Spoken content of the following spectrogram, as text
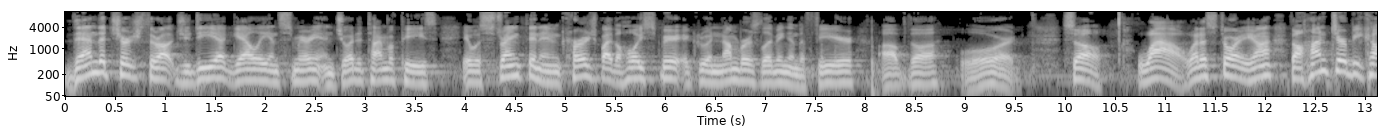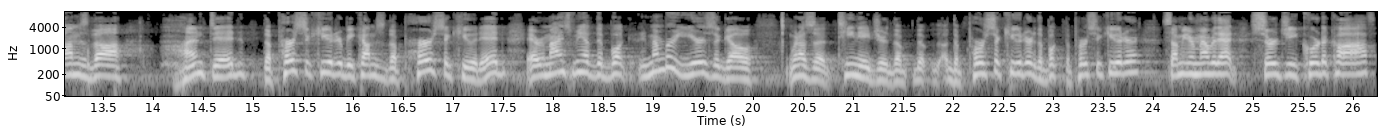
Then the church throughout Judea, Galilee, and Samaria enjoyed a time of peace. It was strengthened and encouraged by the Holy Spirit. It grew in numbers, living in the fear of the Lord. So, wow, what a story, huh? The hunter becomes the hunted. The persecutor becomes the persecuted. It reminds me of the book. Remember years ago when I was a teenager, the, the, the Persecutor, the book The Persecutor? Some of you remember that? Sergei Kourdakov.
